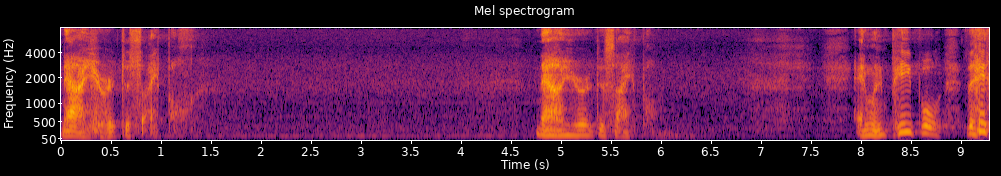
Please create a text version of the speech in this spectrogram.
Now you're a disciple. Now you're a disciple. And when people, they,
